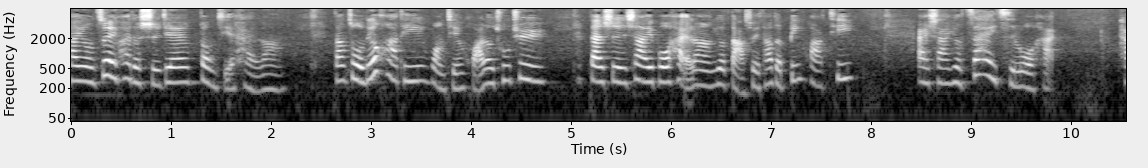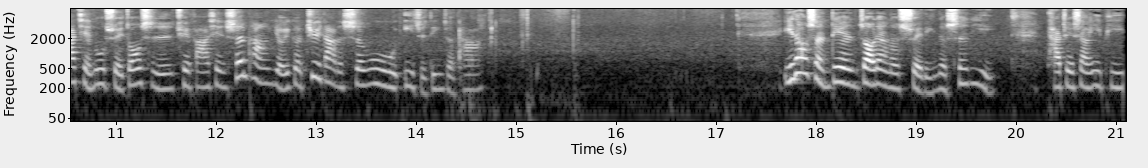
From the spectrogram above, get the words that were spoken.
她用最快的时间冻结海浪，当做溜滑梯往前滑了出去。但是下一波海浪又打碎她的冰滑梯，艾莎又再次落海。她潜入水中时，却发现身旁有一个巨大的生物一直盯着她。一道闪电照亮了水灵的身影，它就像一匹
